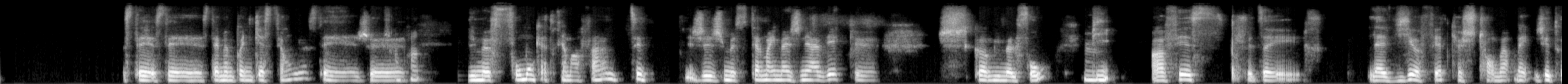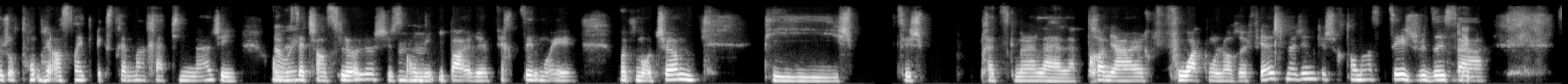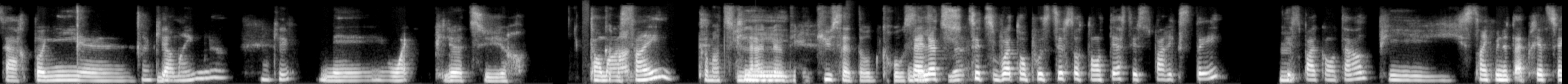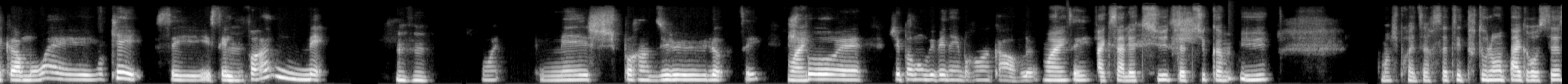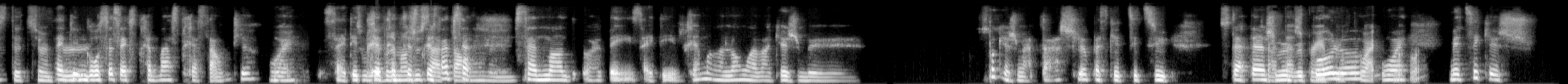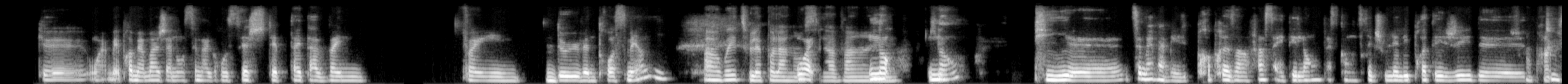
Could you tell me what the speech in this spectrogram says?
C'était, même pas une question. Là. C'était, Je je, il me faut mon quatrième enfant. Tu sais, je, je me suis tellement imaginée avec que je- comme il me le faut. Mm. Puis en fait, je veux dire, la vie a fait que je suis tombée. Ben, j'ai toujours tombé enceinte extrêmement rapidement. J'ai, on Ah a oui? cette chance-là. Là. Je suis- On Mhm. est hyper euh, fertile, moi et, moi et mon chum. Puis, je- tu sais, je suis pratiquement la, la première fois qu'on l'a refait, j'imagine que je suis retombée enceinte. Tu sais, je veux dire, ça, ça a repogné euh, de même. Là. Mais ouais. Puis là, tu Comment- enceinte. Comment tu l'as vécu, cette autre grossesse? Ben là, tu, tu vois ton positif sur ton test, tu es super excitée, tu Mm. es super contente, puis cinq minutes après, tu fais comme Ouais, OK, c'est le Mm. fun, mais, Mhm. mais je suis pas rendue là. tu sais. Je Ouais. suis pas. euh, j'ai pas mon bébé les bras encore. Là, Ouais. Fait que ça l'a-tu, t'as-tu comme eu, comment je pourrais dire ça, tout au long de ta grossesse, t'as-tu un Ça a peu... été une grossesse extrêmement stressante. Là. Ouais. Ça a été très, très, vraiment très juste stressant. ça- attendre. mais- ça demande ouais, ben, ça a été vraiment long avant que je me pas que je m'attache là parce que tu t'attaches veux, T'attaches veux peu pas là. Ouais, mais tu sais que je que ouais mais premièrement j'ai annoncé ma grossesse j'étais peut-être à 20 22 23 semaines Ah oui, tu voulais pas l'annoncer avant. non Ok. non puis euh, tu sais même à mes propres enfants ça a été long parce qu'on dirait que je voulais les protéger Je de tout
